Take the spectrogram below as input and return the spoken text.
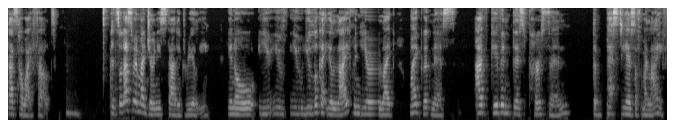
That's how I felt. Mm. And so that's where my journey started really. You know, you you you you look at your life and you're like, my goodness, I've given this person the best years of my life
